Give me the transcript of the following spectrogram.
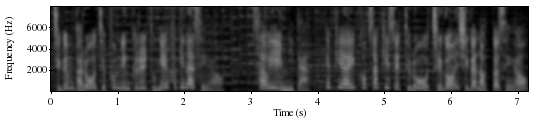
지금 바로 제품 링크를 통해 확인하세요. 4위입니다. 해피아이 컵 쌓기 세트로 즐거운 시간 어떠세요?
